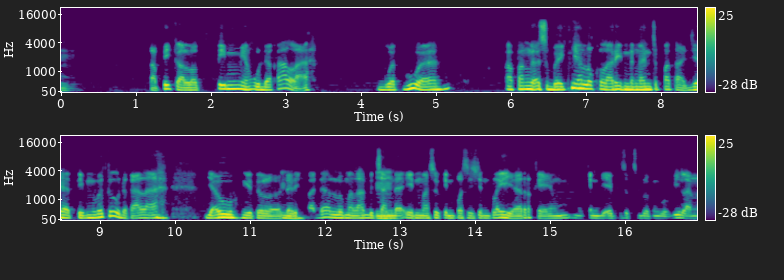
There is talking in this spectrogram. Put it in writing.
Hmm tapi kalau tim yang udah kalah, buat gua apa nggak sebaiknya lo kelarin dengan cepat aja tim lo tuh udah kalah jauh gitu loh hmm. daripada lo malah bercandain hmm. masukin position player kayak yang mungkin di episode sebelumnya gue bilang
